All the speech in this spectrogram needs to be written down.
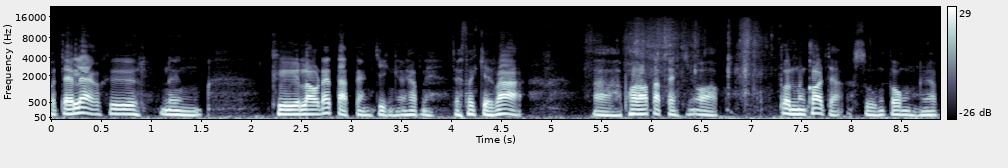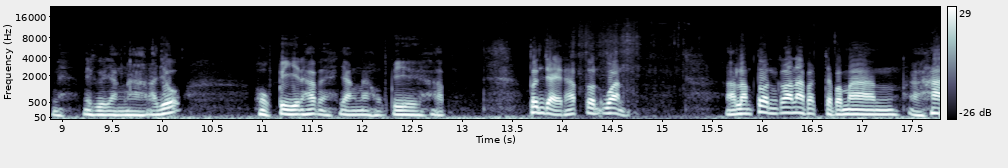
ปัจจัยแรกก็คือหนึ่งคือเราได้ตัดแต่งกิ่งนะครับเนี่ยจะสังเกตว่าอพอเราตัดแต่งกิ่งออก ต้นมันก็จะสูงตรงนะครับเนี่ยนี่คือยางนาอายุ หกปีนะครับเนี่ยยางนาหกปีครับ ต้นใหญ่นะครับต้นอ้วนลำต้นก็น่าจะประมาณอ่าห้า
